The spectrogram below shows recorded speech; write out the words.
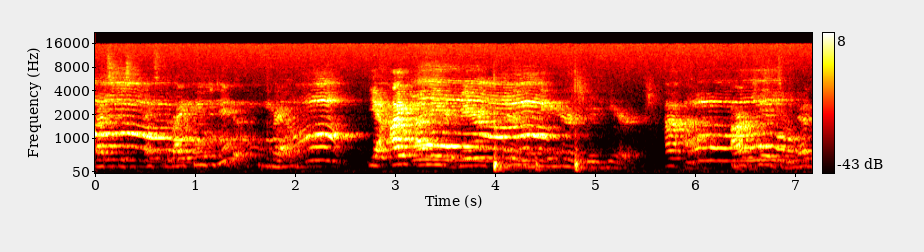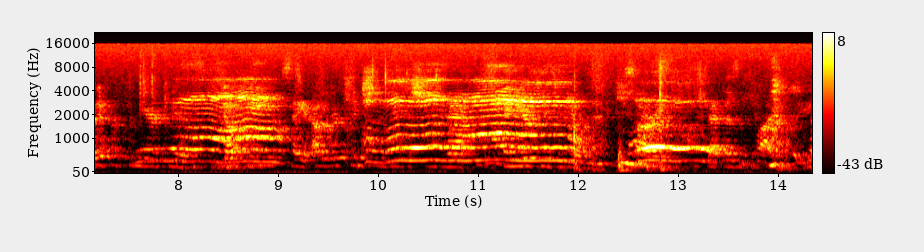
that's just, that's the right thing to do, you know? Yeah, I, I made it very clear when we interviewed here. Uh-uh, our kids are no different from your kids. Don't be saying, oh, your kids should do this, should do that, and your kids are doing it. Sorry, that doesn't apply to you.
